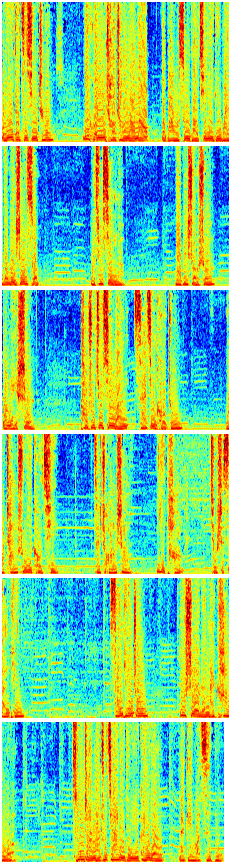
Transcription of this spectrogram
唯一的自行车。一伙人吵吵闹闹，要把我送到几里地外的卫生所，我却醒了，摆摆手说我没事，掏出救心丸塞进口中，我长舒一口气，在床上一躺就是三天，三天中不时有人来看我，村长拿出家里的鱼肝油来给我滋补，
